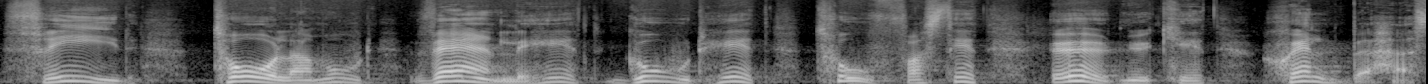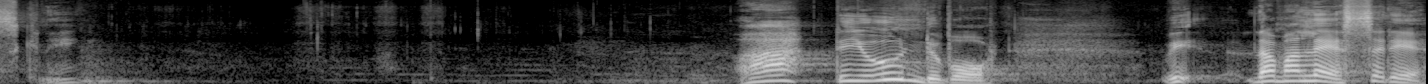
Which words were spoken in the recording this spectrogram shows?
frid, tålamod, vänlighet, godhet, trofasthet, ödmjukhet, självbehärskning. Va? det är ju underbart. Vi, när man läser det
